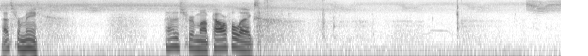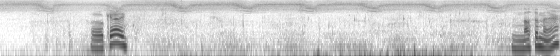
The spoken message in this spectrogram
that's for me. That is for my powerful legs. Okay. Nothing there.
